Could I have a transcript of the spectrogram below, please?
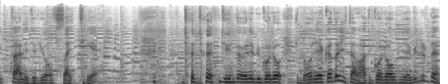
iptal ediliyor offside diye. Döndüğünde öyle bir gol o. Şimdi oraya kadar iyi tamam hadi gol olmayabilir de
